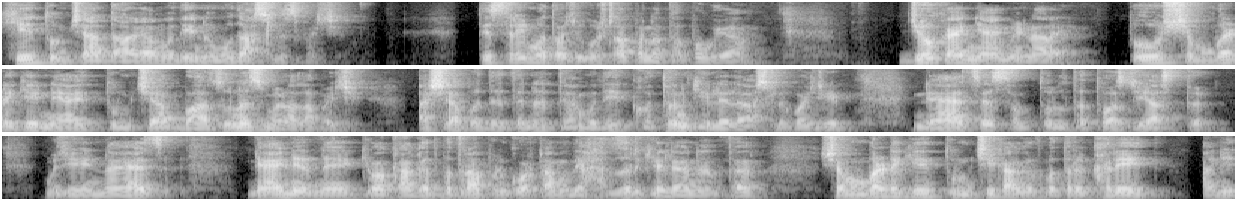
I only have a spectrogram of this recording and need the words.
हे तुमच्या दाव्यामध्ये नमूद असलंच पाहिजे. तिसरी महत्त्वाची गोष्ट आपण आता बघूया. जो काय न्याय मिळणार आहे तो शंभर टक्के न्याय तुमच्या बाजूनच मिळाला पाहिजे. अशा पद्धतीनं त्यामध्ये कथन केलेलं असलं पाहिजे. न्यायाचं समतोल तत्व जे असतं म्हणजे न्यायाच न्याय निर्णय किंवा कागदपत्र आपण कोर्टामध्ये हजर केल्यानंतर शंभर टक्के तुमची कागदपत्र खरे आहेत आणि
